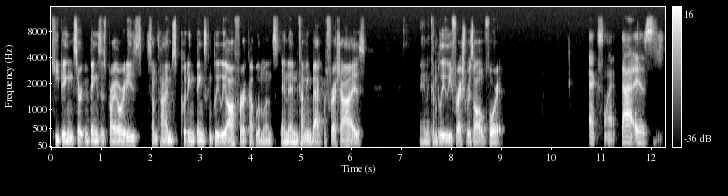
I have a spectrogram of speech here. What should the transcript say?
keeping certain things as priorities, sometimes putting things completely off for a couple of months and then coming back with fresh eyes and a completely fresh resolve for it. Excellent. That is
